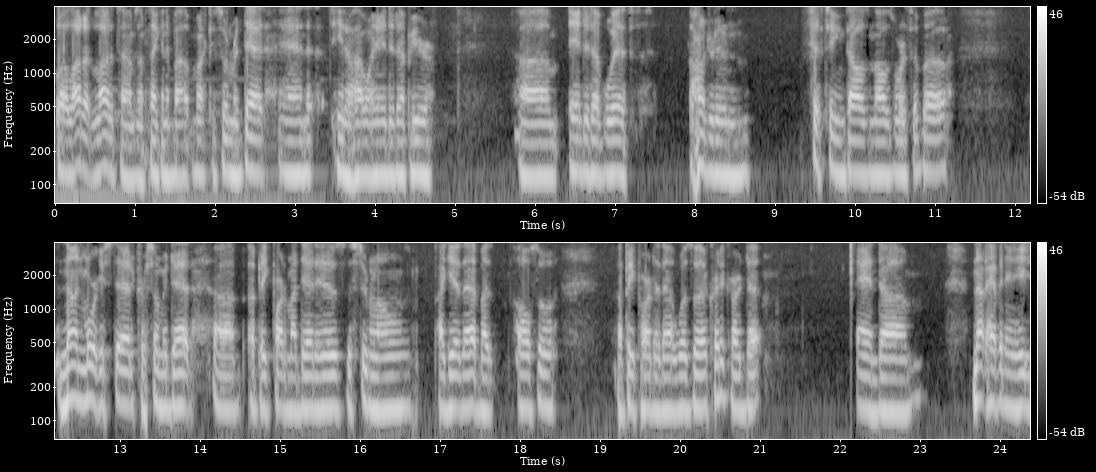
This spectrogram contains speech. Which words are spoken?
well, a lot of a lot of times I'm thinking about my consumer debt and you know how I ended up here. Um, ended up with one hundred and fifteen thousand dollars worth of uh, non-mortgage debt, consumer debt. Uh, a big part of my debt is the student loans. I get that, but also a big part of that was a credit card debt, and um, not having any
